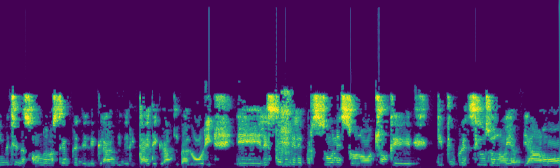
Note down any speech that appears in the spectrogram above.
invece nascondono sempre delle grandi verità e dei grandi valori. E le storie delle persone sono ciò che di più prezioso noi abbiamo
